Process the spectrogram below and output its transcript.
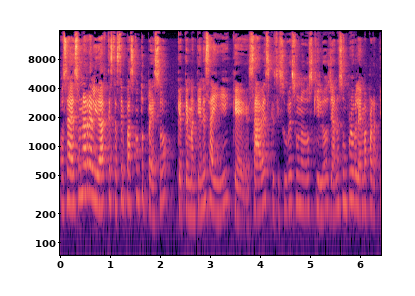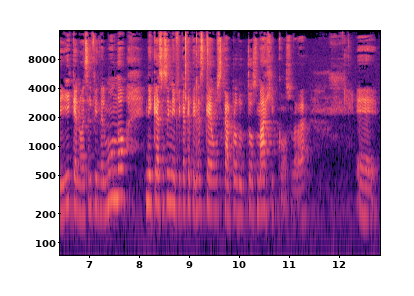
o sea, es una realidad que estás en paz con tu peso, que te mantienes ahí, que sabes que si subes uno o dos kilos ya no es un problema para ti, que no es el fin del mundo, ni que eso significa que tienes que buscar productos mágicos, ¿verdad? Eh,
